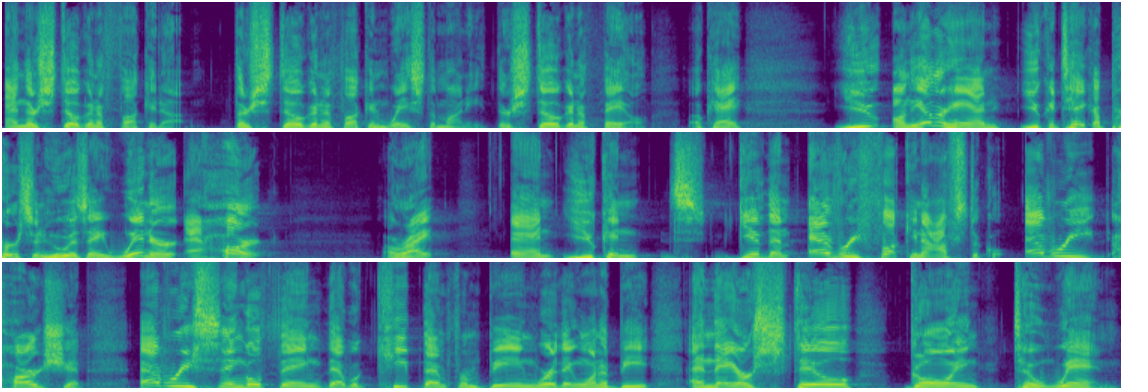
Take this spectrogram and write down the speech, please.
And they're still gonna fuck it up. They're still gonna fucking waste the money. They're still gonna fail, okay? You, on the other hand, you could take a person who is a winner at heart, all right, and you can give them every fucking obstacle, every hardship, every single thing that would keep them from being where they want to be, and they are still going to win.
